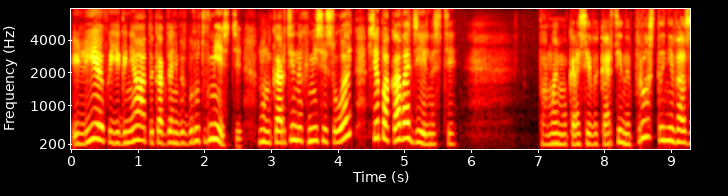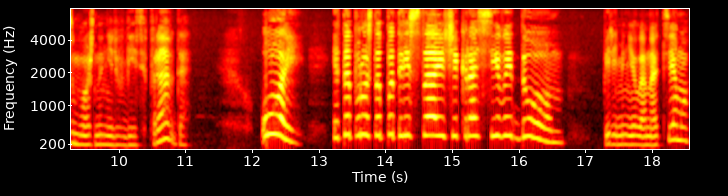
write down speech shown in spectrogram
и лев, и ягнята когда-нибудь будут вместе, но на картинах миссис Уайт все пока в отдельности. По-моему, красивые картины просто невозможно не любить, правда? «Ой, это просто потрясающе красивый дом!» Переменила она тему,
